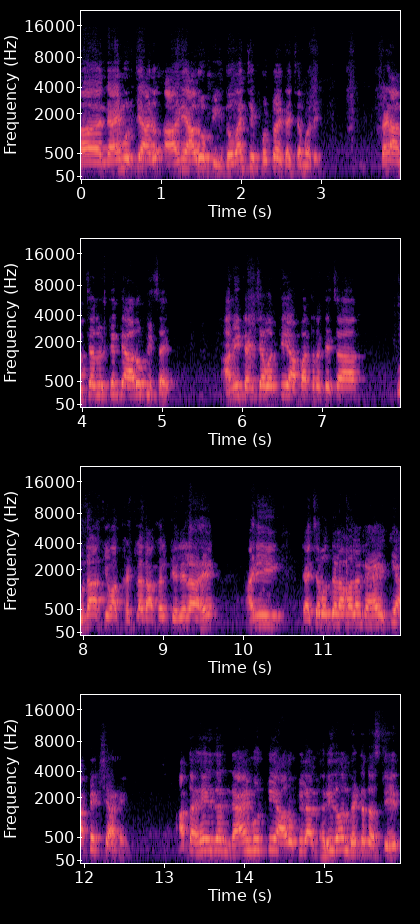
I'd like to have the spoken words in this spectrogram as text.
न्यायमूर्ती आरो- आणि आरोपी दोघांचे फोटो आहे त्याच्यामध्ये. कारण आमच्या दृष्टीने ते आरोपीच आहेत. आम्ही त्यांच्यावरती अपात्रतेचा गुन्हा किंवा खटला दाखल केलेला आहे. आणि त्याच्याबद्दल आम्हाला न्यायाची अपेक्षा आहे. आता हे जर न्यायमूर्ती आरोपीला घरी जाऊन भेटत असतील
